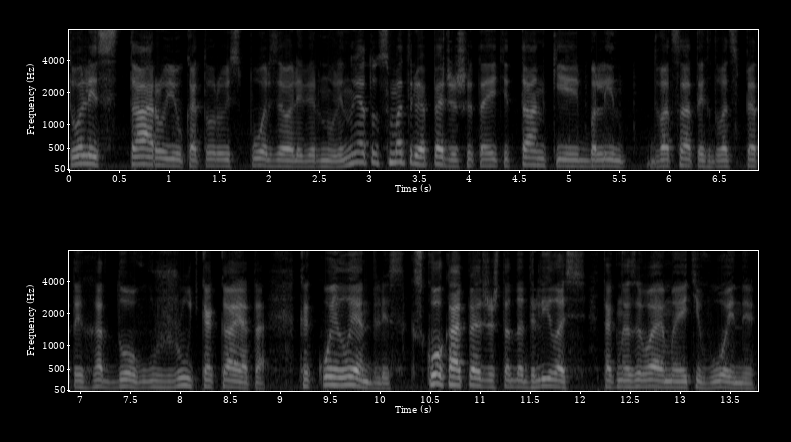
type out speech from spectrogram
то ли старую, которую использовали, вернули. Ну, я тут смотрю, опять же, это эти танки, блин, 20-х, 25-х годов, жуть какая-то. Какой ленд-лиз? Сколько, опять же, тогда длилась так называемые эти войны,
